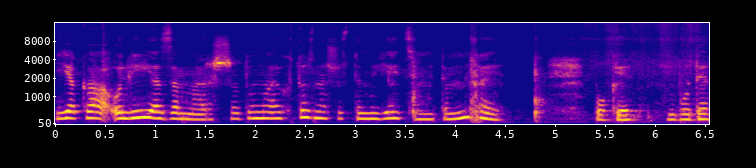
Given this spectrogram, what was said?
яка олія замерша. Думаю, хто знає, що з тими яйцями там, нехай поки буде.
